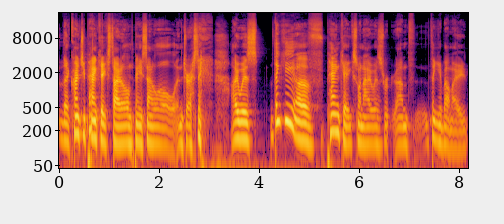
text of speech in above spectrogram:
the crunchy pancakes title may sound a little interesting. I was thinking of pancakes when I was um, thinking about my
